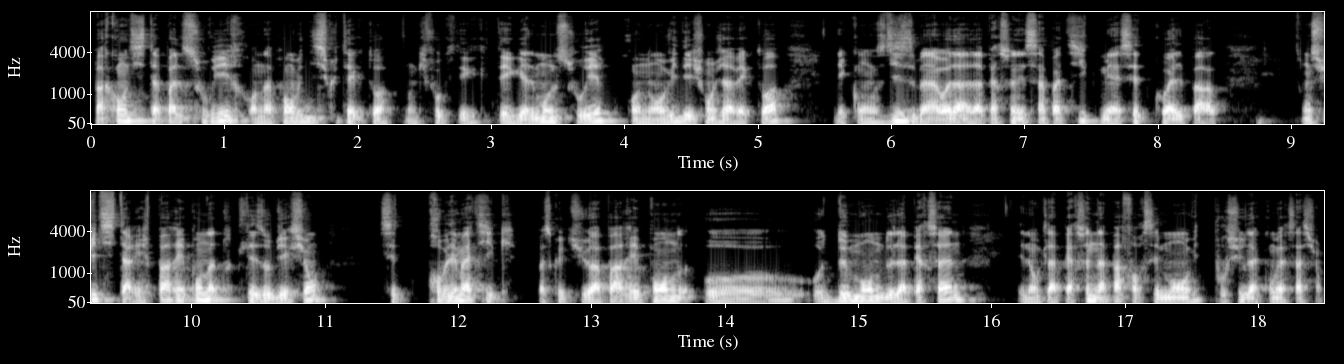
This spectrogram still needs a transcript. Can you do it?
Par contre, si t'as pas le sourire, on n'a pas envie de discuter avec toi. Donc il faut que tu aies également le sourire pour qu'on ait envie d'échanger avec toi et qu'on se dise ben voilà, la personne est sympathique mais elle sait de quoi elle parle. Ensuite, si tu n'arrives pas à répondre à toutes les objections, c'est problématique parce que tu vas pas répondre aux, aux demandes de la personne Et donc la personne n'a pas forcément envie de poursuivre la conversation.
